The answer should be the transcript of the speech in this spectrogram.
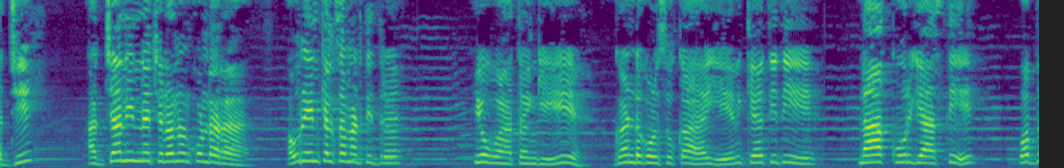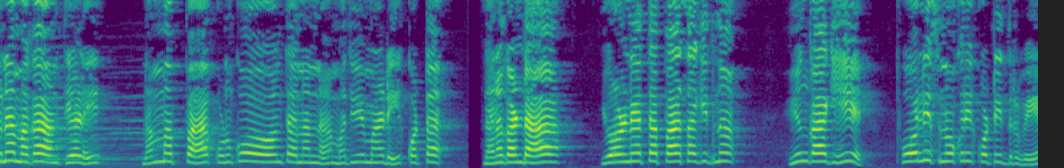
ಅಜ್ಜಿ, ಅಜ್ಜ ನಿನ್ನ ಚಲೋ ನೋಡ್ಕೊಂಡಾರ? ಅವ್ರ ಏನ್ ಕೆಲಸ ಮಾಡ್ತಿದ್ರು? ಯವ್ವ ತಂಗಿ, ಗಂಡುಗಳ ಸುಖ ಏನ್ ಕೇಳ್ತಿದಿ? ಕೂರ್ ಆಸ್ತಿ ಒಬ್ಬನ ಮಗ ಅಂತೇಳಿ ನಮ್ಮಪ್ಪ ಕುಣಕೋ ಅಂತ ನನ್ನ ಮದುವೆ ಮಾಡಿ ಕೊಟ್ಟ. ನನ್ನ ಗಂಡ ಏಳನೇ ಪಾಸ್ ಆಗಿದ್ನ. ಹಿಂಗಾಗಿ ಪೊಲೀಸ್ ನೌಕರಿ ಕೊಟ್ಟಿದ್ರುವೆ.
